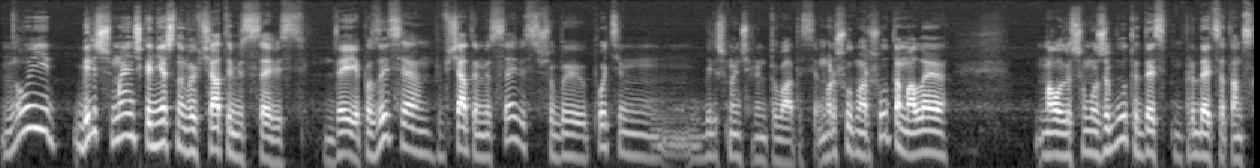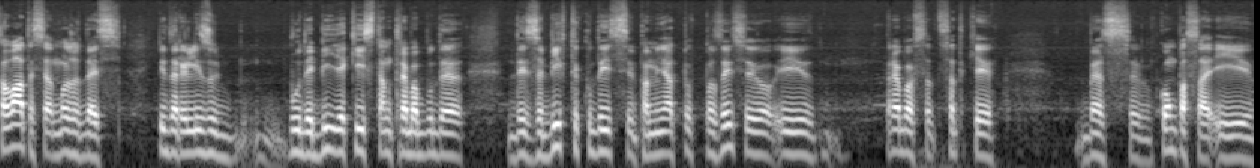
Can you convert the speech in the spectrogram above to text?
Ну і більш-менш, звісно, вивчати місцевість. Де є позиція, вивчати місцевість, щоб потім більш-менш орієнтуватися. Маршрут маршрутом, але мало ли що може бути, десь прийдеться там сховатися, може десь підари лізуть, буде бій якийсь, там треба буде десь забігти кудись, поміняти позицію, і треба все- все-таки без компаса і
